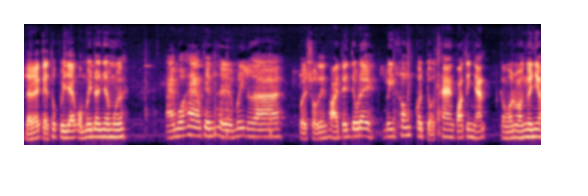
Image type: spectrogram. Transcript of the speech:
để đây kết thúc video của mình rồi nha mọi người. Ai mua hàng thì mình là với số điện thoại trên tiêu đề. Mình không có chỗ hàng qua tin nhắn. Cảm ơn mọi người nhiều.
